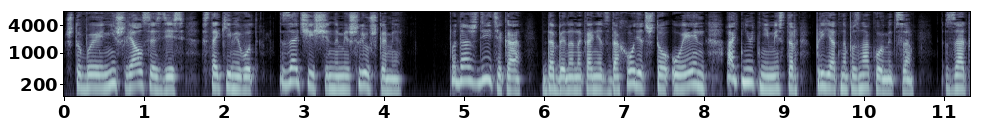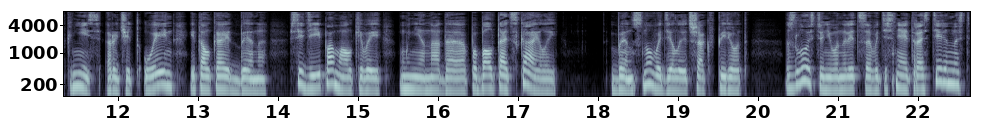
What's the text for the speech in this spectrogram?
чтобы не шлялся здесь с такими вот зачищенными шлюшками». «Подождите-ка», до Бена наконец доходит, что Уэйн отнюдь не мистер «приятно познакомиться». «Заткнись», — рычит Уэйн и толкает Бена. «Сиди и помалкивай, мне надо поболтать с Кайлой». Бен снова делает шаг вперед. Злость у него на лице вытесняет растерянность,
